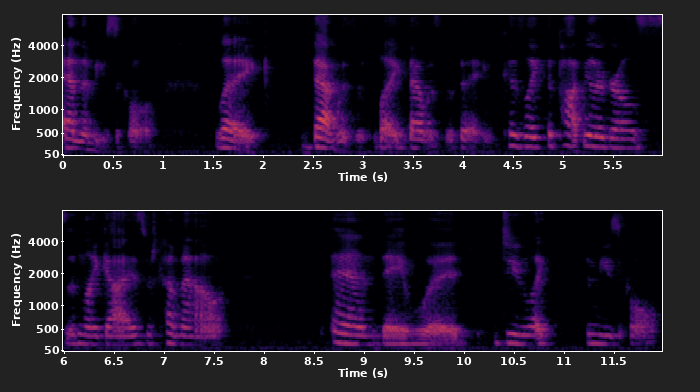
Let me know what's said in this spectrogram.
and the musical. Like that was like that was the thing because like the popular girls and like guys would come out and they would do like the musical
